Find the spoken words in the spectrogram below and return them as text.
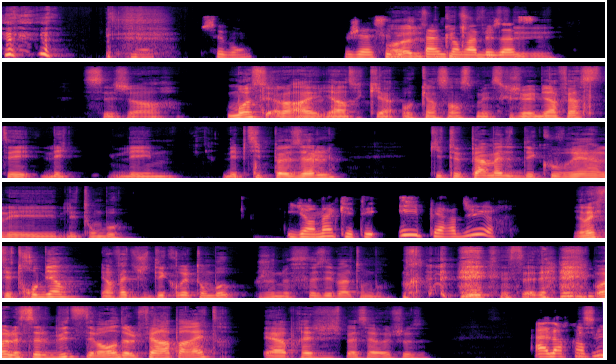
c'est bon. J'ai assez Ouais, d'espace dans ma besace. c'est- C'est genre. Moi, c'est alors il y a un truc qui a aucun sens, mais ce que j'aimais bien faire, c'était les les les petits puzzles qui te permettent de découvrir les les tombeaux. Il y en a qui étaient hyper durs. Il y en a qui étaient trop bien. Et en fait, je découvrais le tombeau, je ne faisais pas le tombeau. C'est-à-dire, moi, le seul but, c'était vraiment de le faire apparaître et après, juste passer à autre chose. Alors qu'en plus,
